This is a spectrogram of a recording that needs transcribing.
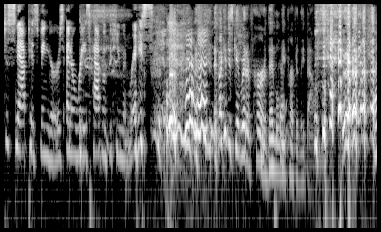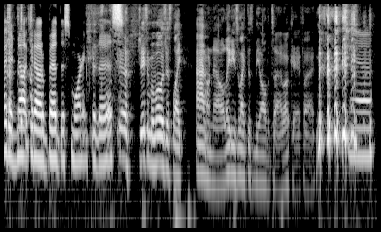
to snap his fingers and erase half of the human race. if I could just get rid of her, then we'll be perfectly balanced. I did not get out of bed this morning for this. Yeah, Jason Momoa is just like, I don't know, ladies are like this to me all the time. Okay, fine. Yeah.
